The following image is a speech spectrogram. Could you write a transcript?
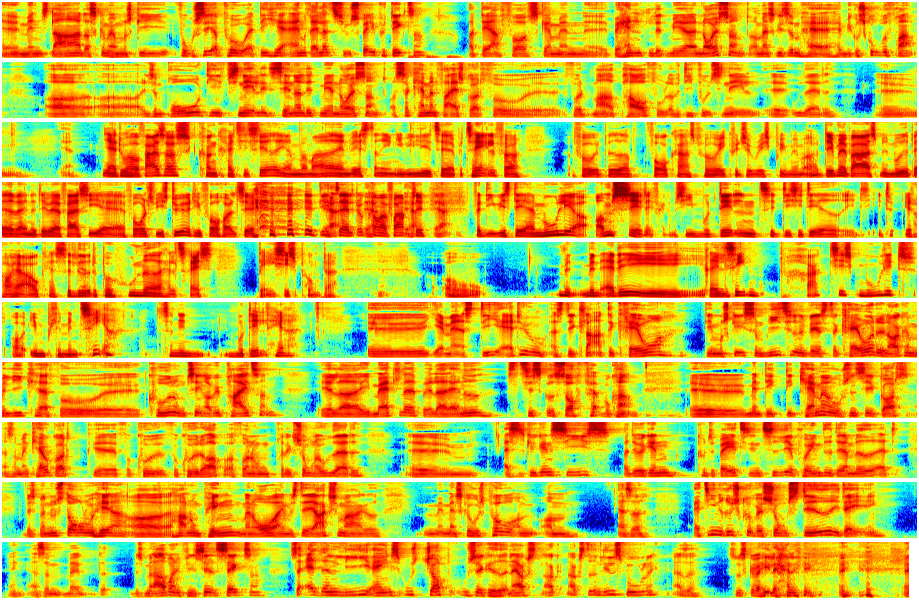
øh, men snarere, der skal man måske fokusere på, at det her er en relativt svag predictor, og derfor skal man øh, behandle den lidt mere nøjsomt, og man skal ligesom have, have mikroskopet frem, og, og ligesom bruge de signaler, de sender lidt mere nøjsomt, og så kan man faktisk godt få, øh, få et meget powerful og værdifuldt signal øh, ud af det. Øh, ja. ja, du har jo faktisk også konkretiseret, jamen, hvor meget er investorerne egentlig villige til at betale for at få et bedre forecast på equity risk premium. Og det med bare at smide mod i badevandet, det vil jeg faktisk sige er forholdsvis dyrt i forhold til de ja, tal, du ja, kommer frem ja, til. Ja. Fordi hvis det er muligt at omsætte hvad kan man sige, modellen til decideret et, et, et højere afkast, så lyder ja. det på 150 basispunkter. Ja. Og, men, men er det i realiteten praktisk muligt at implementere sådan en, en model her? Øh, jamen altså, det er det jo. Altså det er klart, det kræver, det er måske som retail investor, kræver det nok, at man lige kan få øh, kodet nogle ting op i Python, eller i MATLAB, eller et andet statistisk softwareprogram. Øh, men det, det kan man jo sådan set godt. Altså man kan jo godt øh, få, kodet, få kodet op og få nogle prædiktioner ud af det. Øh, altså det skal igen siges, og det er jo igen komme tilbage til din tidligere pointe der med, at hvis man nu står nu her og har nogle penge, man overvejer at investere i aktiemarkedet, men man skal huske på, om, om altså, er din risikoversion steget i dag, ikke? Altså, man, hvis man arbejder i en finansiel sektor, så alt andet lige er ens jobusikkerhed nok, nok, nok steget en lille smule, ikke? Altså, så skal være helt ærlig.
